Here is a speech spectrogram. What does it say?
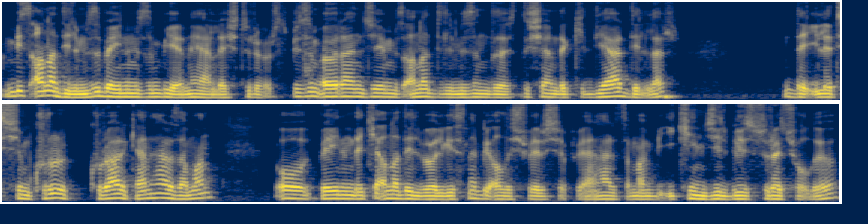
biz ana dilimizi beynimizin bir yerine yerleştiriyoruz. Bizim öğreneceğimiz ana dilimizin dışarındaki diğer diller de iletişim kurur, kurarken her zaman o beynindeki ana dil bölgesine bir alışveriş yapıyor. Yani her zaman bir ikincil bir süreç oluyor.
